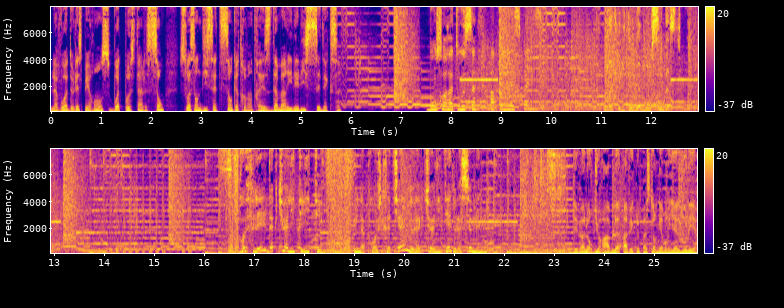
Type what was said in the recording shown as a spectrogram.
la Voix de l'Espérance, boîte postale 100 77 193 Damary Lélis Cedex. Bonsoir à tous. Après l'Espagne. Dans l'actualité également, Sébastien. Reflet d'actualité. Une approche chrétienne de l'actualité de la semaine. Des valeurs durables avec le pasteur Gabriel Goléa.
